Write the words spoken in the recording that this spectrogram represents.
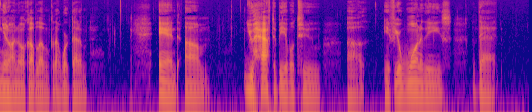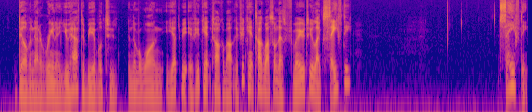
You know, I know a couple of them because I worked at them. And um, you have to be able to uh, if you're one of these that delve in that arena, you have to be able to number one, you have to be if you can't talk about if you can't talk about something that's familiar to you, like safety. Safety.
